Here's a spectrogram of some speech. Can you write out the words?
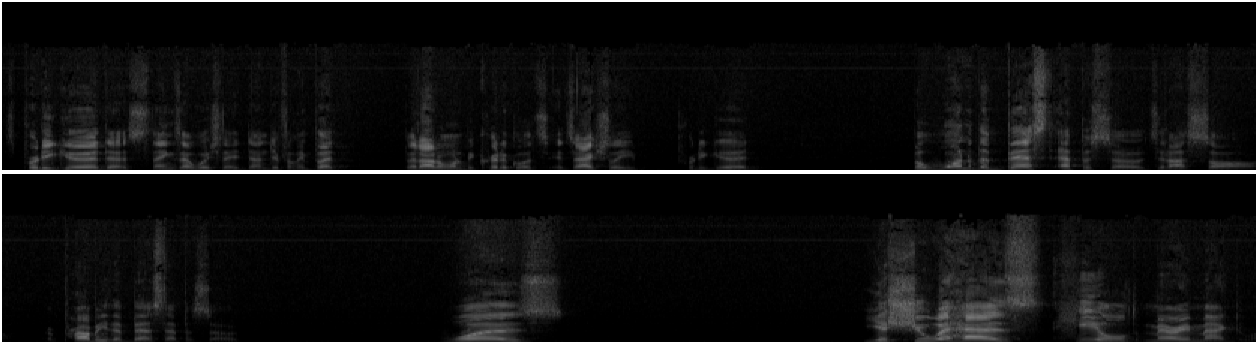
It's pretty good. There's things I wish they'd done differently, but, but I don't want to be critical. It's, it's actually pretty good. But one of the best episodes that I saw, or probably the best episode, was Yeshua has healed Mary Magdalene.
